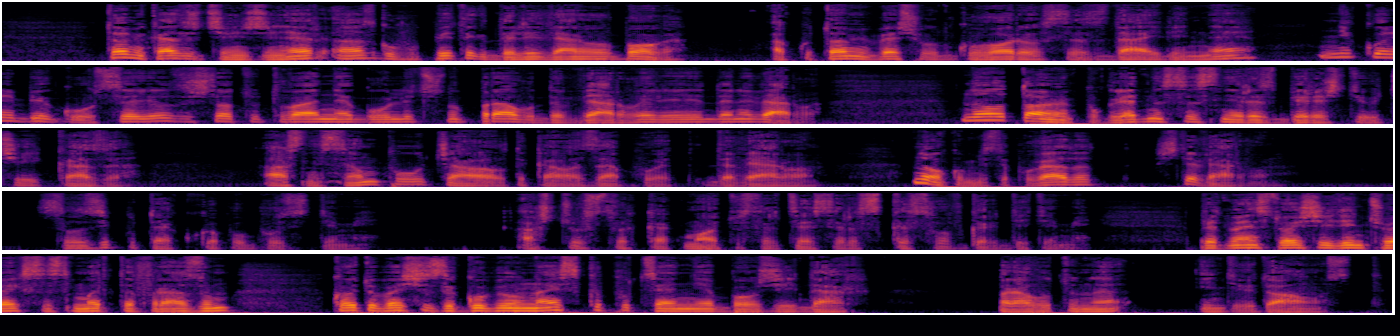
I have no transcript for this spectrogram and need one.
Той ми каза, че е инженер, а аз го попитах дали вярва в Бога. Ако той ми беше отговорил с да или не, никой не би го осъдил, защото това е негово лично право да вярва или да не вярва. Но той ме погледна с неразбиращи очи и каза – аз не съм получавал такава заповед да вярвам, но ако ми заповядат, ще вярвам. Сълзи потекоха по бузите ми. Аз чувствах как моето сърце се разкъсва в гърдите ми. Пред мен стоеше един човек с мъртъв разум, който беше загубил най-скъпоценния Божий дар – правото на индивидуалност.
